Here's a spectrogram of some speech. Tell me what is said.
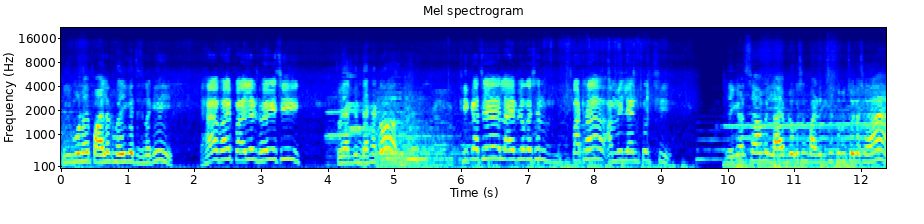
তুই মনে হয় পাইলট হয়ে গেছিস নাকি? হ্যাঁ ভাই পাইলট হয়ে গেছি। তুই একদিন দেখা কর। ঠিক আছে লাইভ লোকেশন পাঠা আমি ল্যান্ড করছি। ঠিক আছে আমি লাইভ লোকেশন পাঠিয়ে দিচ্ছি তুমি চলে এসো হ্যাঁ?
